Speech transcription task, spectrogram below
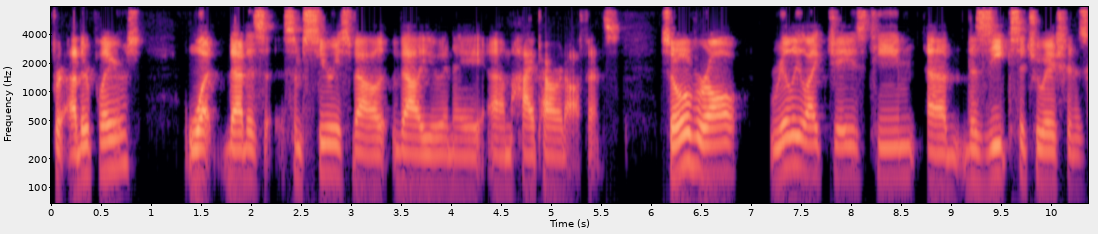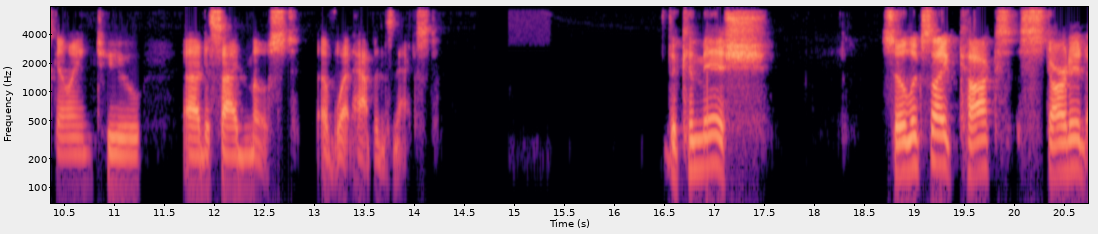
for other players, what that is some serious val- value in a um, high-powered offense. So overall, really like Jay's team. Um, the Zeke situation is going to uh, decide most of what happens next. The commish. So it looks like Cox started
